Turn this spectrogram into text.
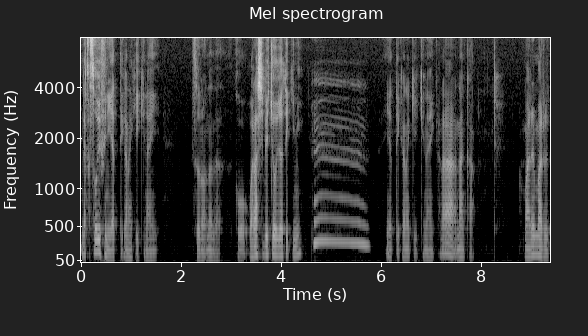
なんかそういうふうにやっていかなきゃいけないそのなんだこうわらしべ長者的にやっていかなきゃいけないからなんか〇〇っ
